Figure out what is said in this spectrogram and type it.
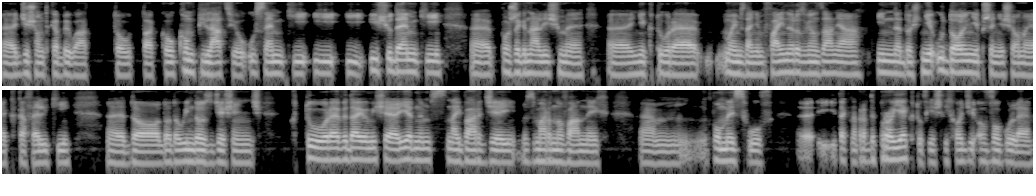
E, dziesiątka była tą taką kompilacją ósemki i, i, i siódemki. E, pożegnaliśmy e, niektóre, moim zdaniem, fajne rozwiązania, inne dość nieudolnie przeniesiono, jak kafelki do, do, do Windows 10, które wydają mi się jednym z najbardziej zmarnowanych pomysłów i tak naprawdę projektów, jeśli chodzi o w ogóle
